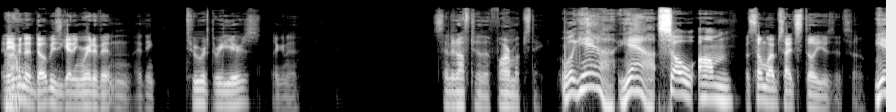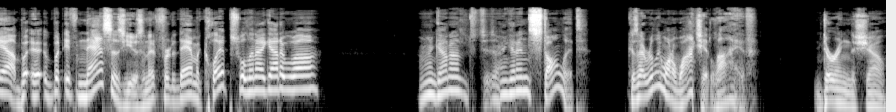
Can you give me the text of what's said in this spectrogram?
And oh. even Adobe's getting rid of it in, I think, two or three years. They're going to send it off to the farm upstate. Well, yeah, yeah. So, um, but some websites still use it. So, yeah, but uh, but if NASA's using it for the damn eclipse, well, then I gotta, uh, I gotta, I gotta install it because I really want to watch it live during the show.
